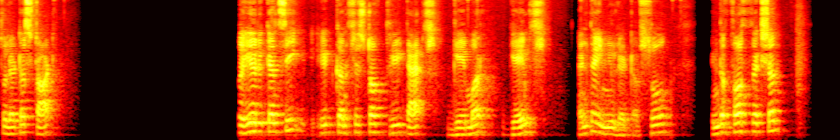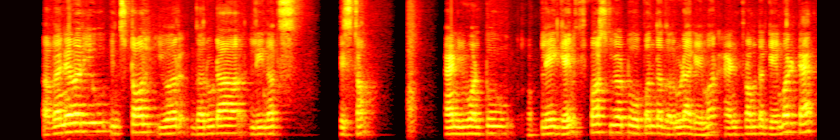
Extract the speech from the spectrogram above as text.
So let us start. So here you can see it consists of three tabs gamer games and the emulator. So in the first section uh, whenever you install your garuda linux system and you want to play games first you have to open the garuda gamer and from the gamer tab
